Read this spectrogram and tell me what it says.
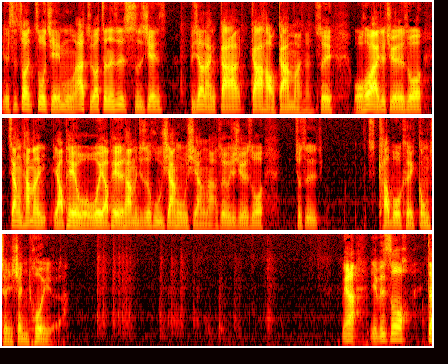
也是做做节目啊，主要真的是时间比较难嘎嘎好嘎满了，所以我后来就觉得说，这样他们也要配合我，我也要配合他们，就是互相互相啦，所以我就觉得说，就是。卡波可以功成身退了，没了，也不是说对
